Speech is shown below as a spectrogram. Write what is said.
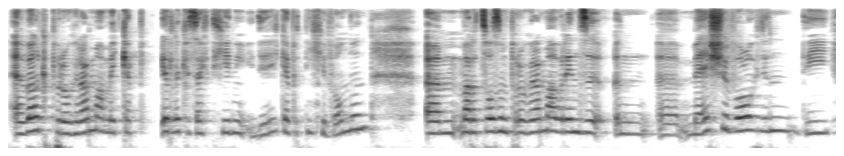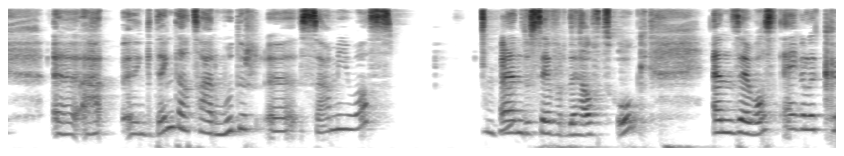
en welk programma, maar ik heb eerlijk gezegd geen idee. Ik heb het niet gevonden. Um, maar het was een programma waarin ze een uh, meisje volgden die, uh, ik denk dat haar moeder uh, Sami was. Mm -hmm. En dus zij voor de helft ook. En zij was eigenlijk,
